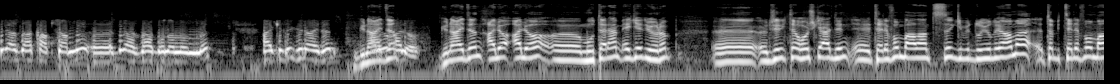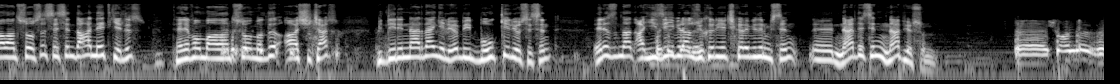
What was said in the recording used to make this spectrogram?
biraz daha kapsamlı, e, biraz daha donanımlı. Herkese günaydın. Günaydın. Alo, alo. Günaydın. Alo alo Ee, muhterem Ege diyorum. Ee, öncelikle hoş geldin. Ee, telefon bağlantısı gibi duyuluyor ama e, tabii telefon bağlantısı olsa sesin daha net gelir. Telefon bağlantısı olmadığı aşikar. Bir derinlerden geliyor, bir boğuk geliyor sesin. En azından ahizeyi biraz yukarıya çıkarabilir misin? Ee, neredesin, ne yapıyorsun? Ee, şu anda e,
